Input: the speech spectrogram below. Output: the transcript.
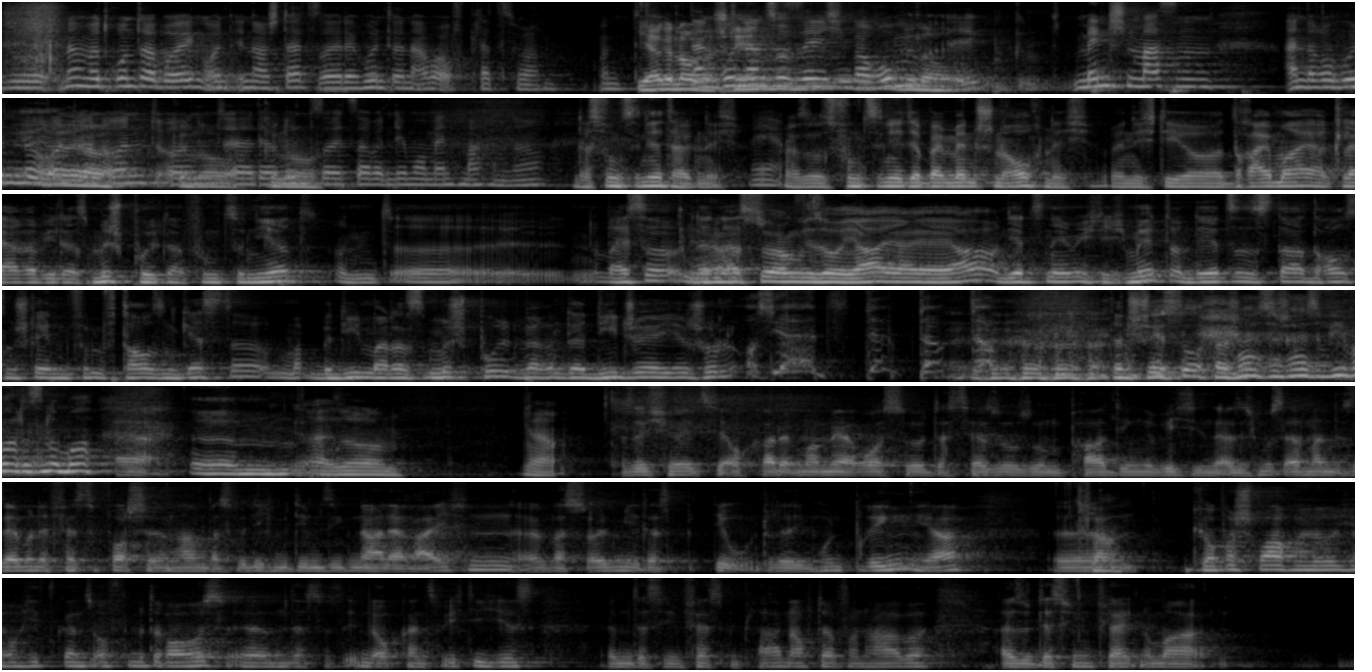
so, ne, mit runterbeugen und in der Stadt soll der Hund dann aber auf Platz hören. Und ja, genau, dann wundern sie sich, warum genau. Äh, Menschenmassen, andere Hunde ja, und, ja, und, und. Genau, und äh, der genau. Hund soll es aber in dem Moment machen. Ne? Das funktioniert halt nicht. Nee. Also es funktioniert ja bei Menschen auch nicht. Wenn ich dir dreimal erkläre, wie das Mischpult da funktioniert und äh, weißt du, und dann hast du irgendwie so, ja, ja, ja, ja, und jetzt nehme ich dich mit und jetzt ist da draußen stehen 5000 Gäste, bedien mal das Mischpult, während der DJ hier schon, los jetzt, da, da. dann stehst du, scheiße, scheiße, wie war das nochmal? Ähm, also, ja. Also ich höre jetzt ja auch gerade immer mehr raus, so, dass ja so, so ein paar Dinge wichtig sind. Also ich muss erstmal selber eine feste Vorstellung haben, was will ich mit dem Signal erreichen, äh, was soll mir das unter dem Hund bringen, ja. Klar. Ähm, Körpersprache höre ich auch jetzt ganz oft mit raus, ähm, dass das eben auch ganz wichtig ist, ähm, dass ich einen festen Plan auch davon habe. Also deswegen vielleicht nochmal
